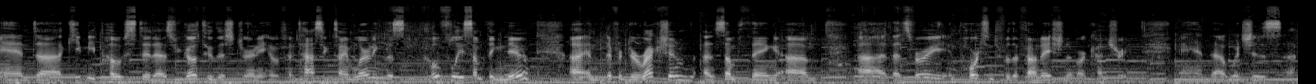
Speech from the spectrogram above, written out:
and uh, keep me posted as you go through this journey. Have a fantastic time learning this, hopefully something new uh, in a different direction and something um, uh, that's very important for the foundation of our country and uh, which is a,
